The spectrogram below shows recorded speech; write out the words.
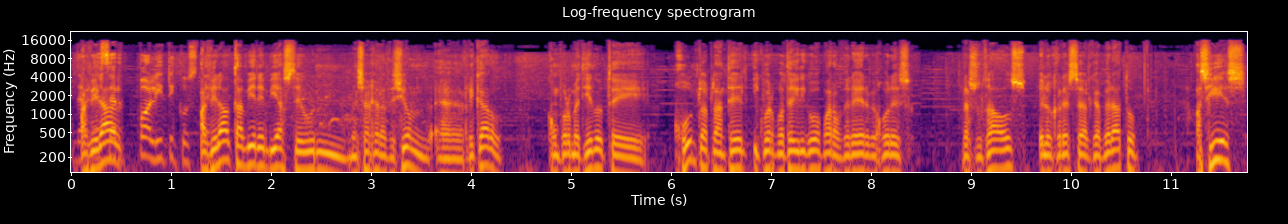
Debe al final- ser político usted. Al final también enviaste un mensaje a la afición, eh, Ricardo, comprometiéndote junto al plantel y cuerpo técnico para obtener mejores resultados en lo que resta del campeonato. Así es.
